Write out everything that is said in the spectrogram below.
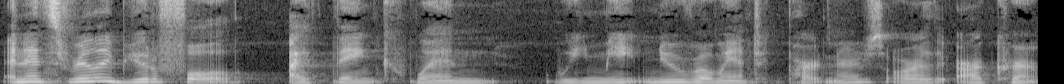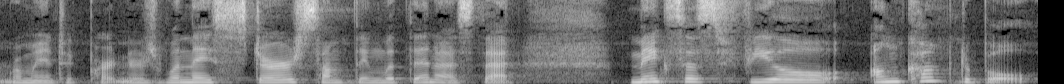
And it's really beautiful, I think, when we meet new romantic partners or our current romantic partners, when they stir something within us that makes us feel uncomfortable,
